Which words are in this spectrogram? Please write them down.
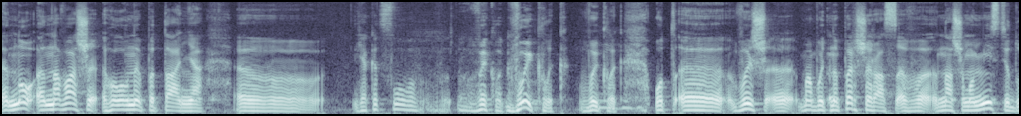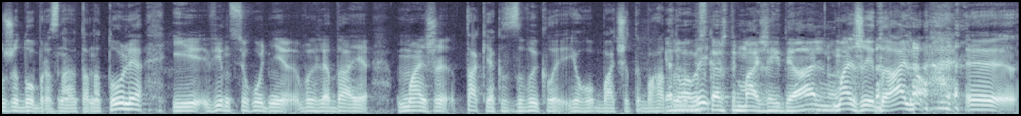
Е, Ну, на ваше головне питання. Е, Яке це слово? Виклик. Виклик. Виклик. От е, ви ж, е, мабуть, не перший раз в нашому місті дуже добре знають Анатолія, і він сьогодні виглядає майже так, як звикли його бачити багато Я думав, ви скажете майже ідеально. Майже ідеально. Е,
